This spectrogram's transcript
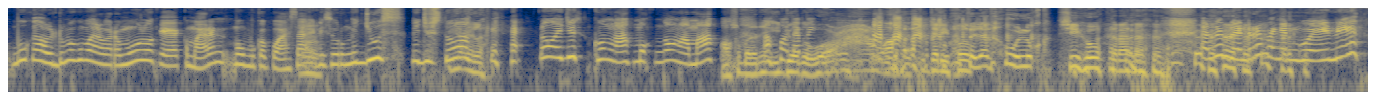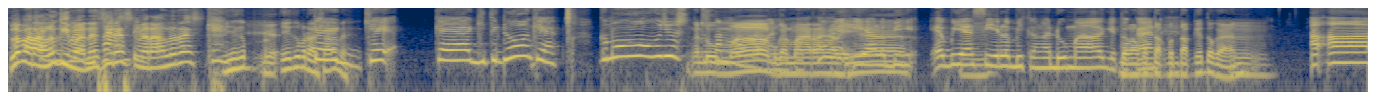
Bukan kalau dulu gue marah-marah mulu Kayak kemarin mau buka puasa Disuruh ngejus Ngejus doang Yaelah. Kayak lo ngejus Gue ngamuk Gue gak mau Langsung badannya Aku, hijau tapi tuh. Wah. Jadi full. Ternyata huluk. Shihuk ternyata. Harusnya blendernya pengen gue ini Lo marah lu gimana sih Res? Merah lu Res? Iya gue iya gue penasaran Kayak deh. Kayak Kayak gitu doang Kayak Gak mau ngejus Terus Ngedumel, ngomong bukan marah kali Iya ya. lebih Ya iya sih Lebih ke ngedumel gitu Bukan kan bentak-bentak gitu kan. Hmm. Ah ah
